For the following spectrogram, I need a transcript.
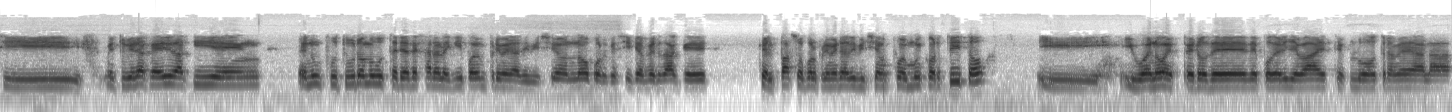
si me tuviera que ir aquí en, en un futuro me gustaría dejar al equipo en primera división, ¿no? Porque sí que es verdad que, el paso por primera división fue muy cortito y, y bueno, espero de, de poder llevar este club otra vez a la,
